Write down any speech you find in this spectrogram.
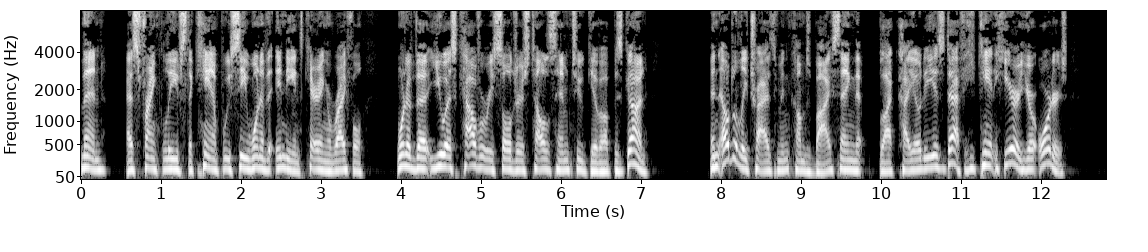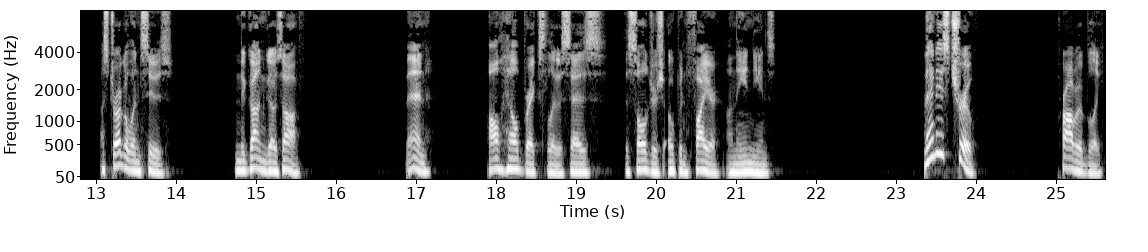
Then, as Frank leaves the camp, we see one of the Indians carrying a rifle one of the U.S. cavalry soldiers tells him to give up his gun. An elderly tribesman comes by saying that Black Coyote is deaf. He can't hear your orders. A struggle ensues, and the gun goes off. Then, all hell breaks loose as the soldiers opened fire on the Indians. That is true. Probably.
